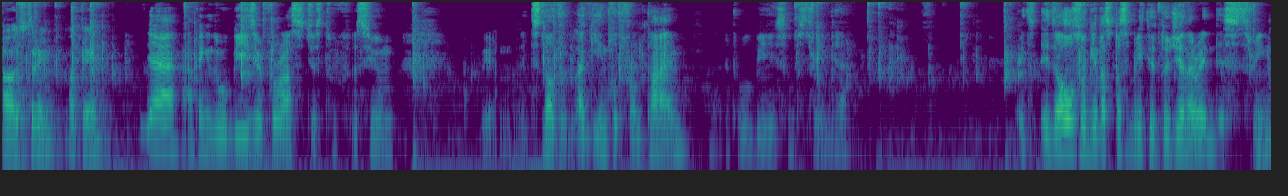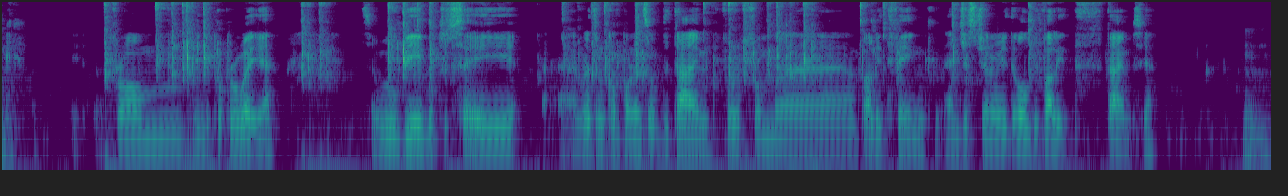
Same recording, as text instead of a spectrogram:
oh, string. Okay. Yeah, I think it will be easier for us just to assume. It's not like input from time. It will be some string. Yeah. It it also give us possibility to generate this string from in the proper way. Yeah. So we'll be able to say uh, return components of the time for from uh, valid thing and just generate all the valid times. Yeah. Hmm.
